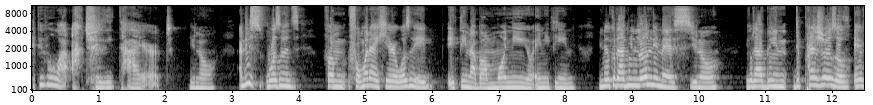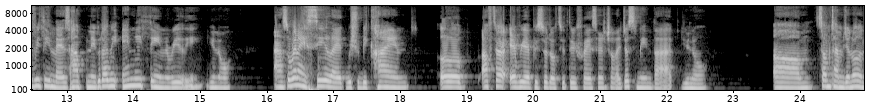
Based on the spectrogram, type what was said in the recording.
The people were actually tired, you know. And this wasn't from from what I hear, it wasn't a, a thing about money or anything. You know, it could have been loneliness, you know. It could have been the pressures of everything that is happening. It could have been anything really, you know. And so when I say like we should be kind, uh, after every episode of Two Three Four Essential, I just mean that you know, um, sometimes you're not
